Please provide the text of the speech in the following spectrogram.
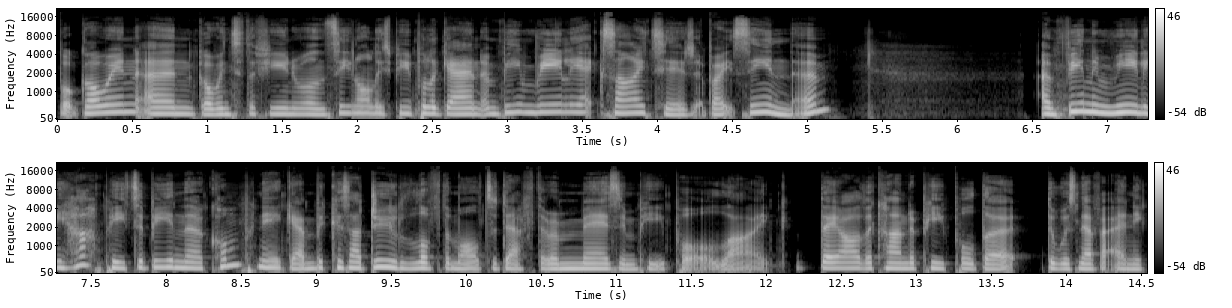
But going and going to the funeral and seeing all these people again and being really excited about seeing them. And feeling really happy to be in their company again because I do love them all to death. They're amazing people. Like, they are the kind of people that there was never any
